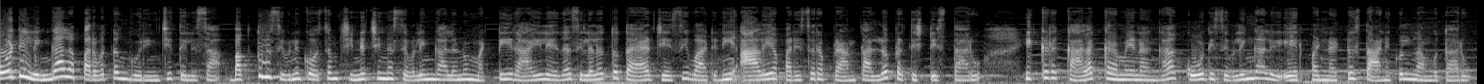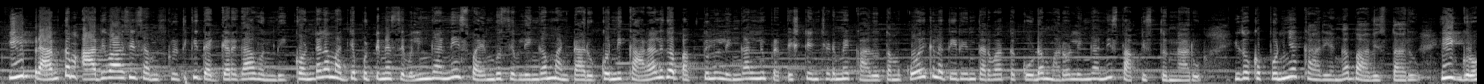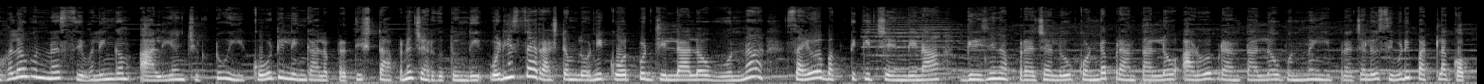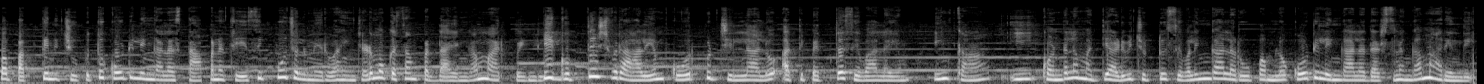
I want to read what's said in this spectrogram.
కోటి లింగాల పర్వతం గురించి తెలుసా? భక్తులు శివుని కోసం చిన్న చిన్న శివలింగాలను మట్టి రాయి లేదా శిలలతో తయారు చేసి వాటిని ఆలయ పరిసర ప్రాంతాల్లో ప్రతిష్ఠిస్తారు. ఇక్కడ కాలక్రమేణంగా కోటి శివలింగాలు ఏర్పడినట్టు స్థానికులు నమ్ముతారు. ఈ ప్రాంతం ఆదివాసీ సంస్కృతికి దగ్గరగా ఉంది. కొండల మధ్య పుట్టిన శివలింగాన్ని స్వయంభు శివలింగం అంటారు. కొన్ని కాలాలుగా భక్తులు లింగాలను ప్రతిష్ఠించడమే కాదు తమ కోరికలు తీరిన తర్వాత కూడా మరో లింగాన్ని స్థాపిస్తున్నారు. ఇదొక పుణ్య కార్యంగా భావిస్తారు. ఈ గృహలో ఉన్న శివలింగం ఆలయం చుట్టూ ఈ కోటి లింగాల ప్రతిష్టాపన జరుగుతుంది. ఒడిశా రాష్ట్రంలోని కోర్పుట్ జిల్లాలో ఉన్న శైవ భక్తికి చెందిన గిరిజన ప్రజలు కొండ ప్రాంతాల్లో అడవి ప్రాంతాల్లో ఉన్న ఈ ప్రజలు శివుడి పట్ల గొప్ప భక్తిని చూపుతూ కోటి లింగాల స్థాపన చేసి పూజలు నిర్వహించడం ఒక సంప్రదాయంగా మారిపోయింది. ఈ గుప్తేశ్వర ఆలయం కోర్పుట్ జిల్లాలో అతిపెద్ద శివాలయం. ఇంకా ఈ కొండల మధ్య అడవి చుట్టూ శివలింగాల రూపంలో కోటి లింగాల దర్శనంగా మారింది.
